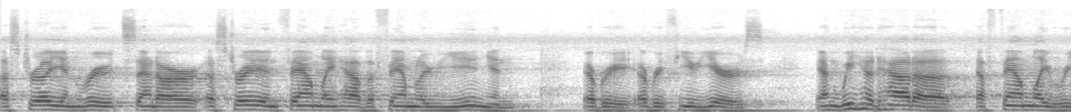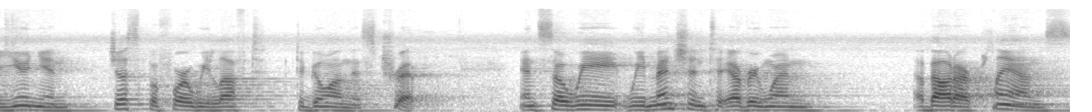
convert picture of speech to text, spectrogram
Australian roots, and our Australian family have a family reunion every, every few years. And we had had a, a family reunion just before we left to go on this trip. And so we, we mentioned to everyone about our plans,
